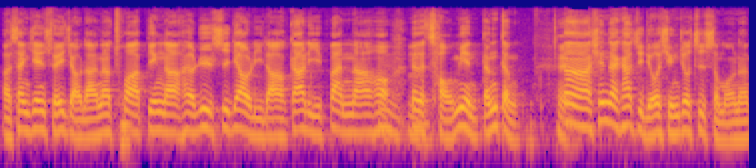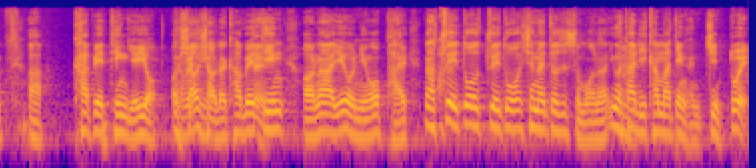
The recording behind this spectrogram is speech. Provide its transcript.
啊三鲜水饺啦，那串冰啦，还有日式料理啦，咖喱饭啦哈，那个炒面等等。那现在开始流行就是什么呢？啊，咖啡厅也有哦，小小的咖啡厅哦，那也有牛排。那最多最多现在就是什么呢？因为它离康巴店很近。对。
